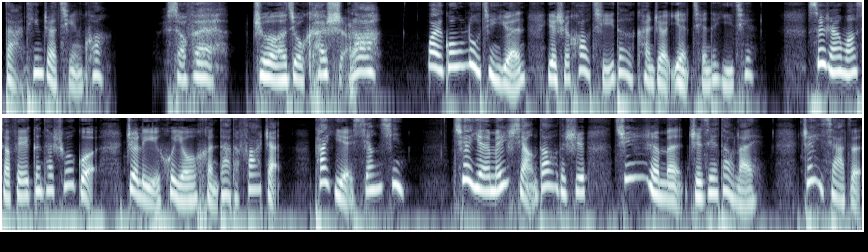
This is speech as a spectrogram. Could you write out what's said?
打听着情况。小飞，这就开始了。外公陆晋元也是好奇地看着眼前的一切。虽然王小飞跟他说过这里会有很大的发展，他也相信，却也没想到的是，军人们直接到来。这下子，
